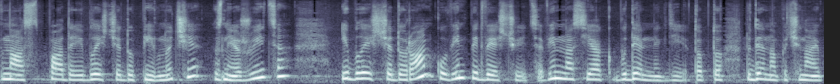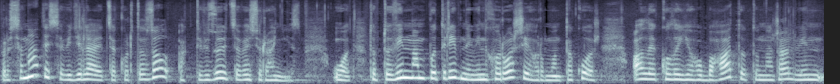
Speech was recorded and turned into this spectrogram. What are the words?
в нас падає ближче до півночі, знижується. І ближче до ранку він підвищується. Він у нас як будильник діє. Тобто людина починає просинатися, виділяється кортизол, активізується весь організм. От, тобто він нам потрібний, він хороший гормон також. Але коли його багато, то на жаль він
